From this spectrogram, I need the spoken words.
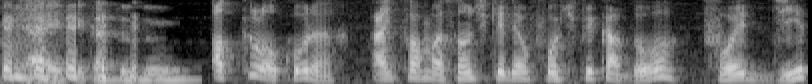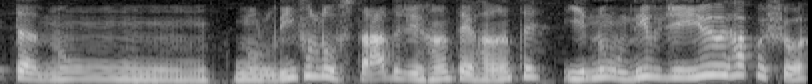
E aí fica tudo. Ó, que loucura. A informação de que ele é um fortificador foi dita num, num livro ilustrado de Hunter x Hunter e num livro de Yu Yu Hakusho.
